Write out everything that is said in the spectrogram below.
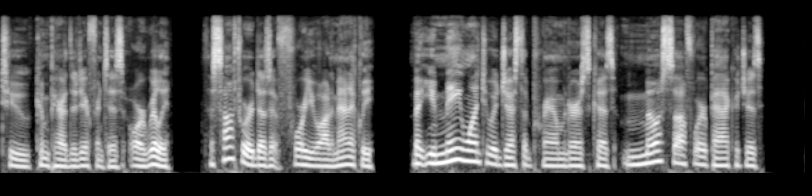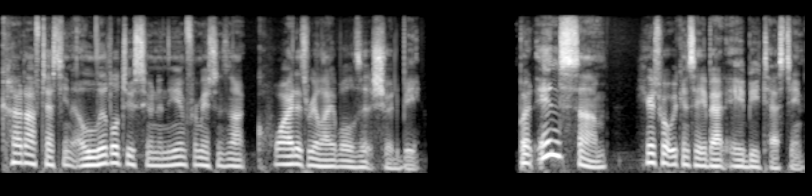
to compare the differences, or really the software does it for you automatically, but you may want to adjust the parameters because most software packages cut off testing a little too soon and the information is not quite as reliable as it should be. But in sum, here's what we can say about A-B testing.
